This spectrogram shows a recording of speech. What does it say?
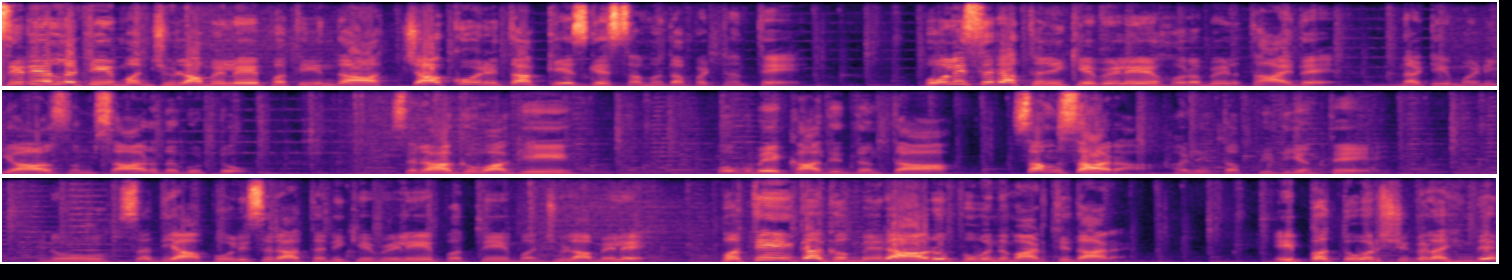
ಸೀರಿಯಲ್ ನಟಿ ಮಂಜುಳಾ ಮೇಲೆ ಪತಿಯಿಂದ ಚಾಕು ಇರಿತ ಕೇಸ್ಗೆ ಸಂಬಂಧಪಟ್ಟಂತೆ ಪೊಲೀಸರ ತನಿಖೆ ವೇಳೆ ಹೊರಬೀಳ್ತಾ ಇದೆ. ನಟಿ ಮಣಿಯ ಸಂಸಾರದ ಗುಟ್ಟು. ಸರಾಗವಾಗಿ ಹೋಗಬೇಕಾದಿದ್ದಂತ ಸಂಸಾರ ಹಳಿ ತಪ್ಪಿದೆಯಂತೆ. ಇನ್ನು ಸದ್ಯ ಪೊಲೀಸರ ತನಿಖೆ ವೇಳೆ ಪತ್ನಿ ಮಂಜುಳಾ ಮೇಲೆ ಪತಿ ಈಗ ಗಂಭೀರ ಆರೋಪವನ್ನು ಮಾಡ್ತಿದ್ದಾರೆ. ಇಪ್ಪತ್ತು ವರ್ಷಗಳ ಹಿಂದೆ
